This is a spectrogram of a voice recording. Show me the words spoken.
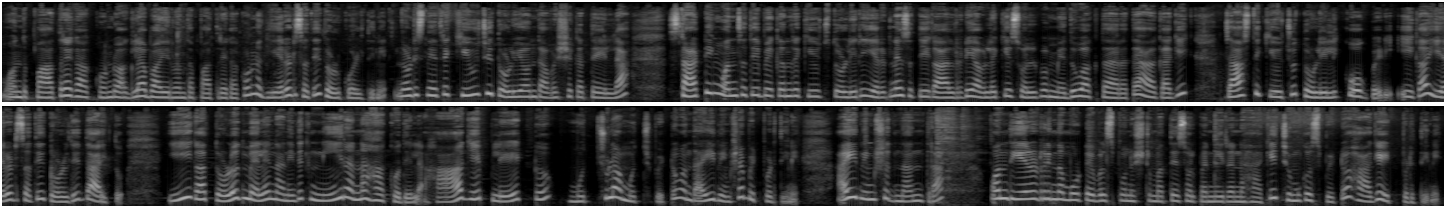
ಒಂದು ಪಾತ್ರೆಗೆ ಹಾಕ್ಕೊಂಡು, ಅಗಲ ಬಾಯಿರುವಂಥ ಪಾತ್ರೆಗೆ ಹಾಕ್ಕೊಂಡು ಅದು ಎರಡು ಸತಿ ತೊಳ್ಕೊಳ್ತೀನಿ. ನೋಡಿ ಸ್ನೇಹಿತರೆ, ಕಿವುಚಿ ತೊಳೆಯೋವಂಥ ಅವಶ್ಯಕತೆ ಇಲ್ಲ. ಸ್ಟಾರ್ಟಿಂಗ್ ಒಂದು ಸತಿ ಬೇಕಂದರೆ ಕಿವುಚು ತೊಳೀರಿ. ಎರಡನೇ ಸತಿಗೆ ಆಲ್ರೆಡಿ ಅವಲಕ್ಕಿ ಸ್ವಲ್ಪ ಮೆದುವಾಗ್ತಾ ಇರುತ್ತೆ. ಹಾಗಾಗಿ ಜಾಸ್ತಿ ಕಿವುಚು ತೊಳಿಲಿಕ್ಕೆ ಹೋಗಬೇಡಿ. ಈಗ ಎರಡು ಸತಿ ತೊಳೆದಿದ್ದಾಯಿತು. ಈಗ ತೊಳೆದ ಮೇಲೆ ನಾನು ಇದಕ್ಕೆ ನೀರನ್ನು ಹಾಕೋದಿಲ್ಲ. ಹಾಗೆ ಪ್ಲೇಟು ಮುಚ್ಚುಳ ಮುಚ್ಚಿಬಿಟ್ಟು ಒಂದು ಐದು ನಿಮಿಷ ಬಿಟ್ಬಿಡ್ತೀನಿ. ಐದು ನಿಮಿಷದ ನಂತರ ಒಂದು ಎರಡರಿಂದ ಮೂರು ಟೇಬಲ್ ಸ್ಪೂನಷ್ಟು ಮತ್ತೆ ಸ್ವಲ್ಪ ನೀರನ್ನು ಹಾಕಿ, ಚುಮ್ಕಿಸ್ಬಿಟ್ಟು ಹಾಗೆ ಇಟ್ಬಿಡ್ತೀನಿ.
